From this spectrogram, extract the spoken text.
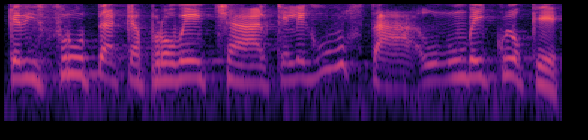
que disfruta, que aprovecha, al que le gusta, un, un vehículo que,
